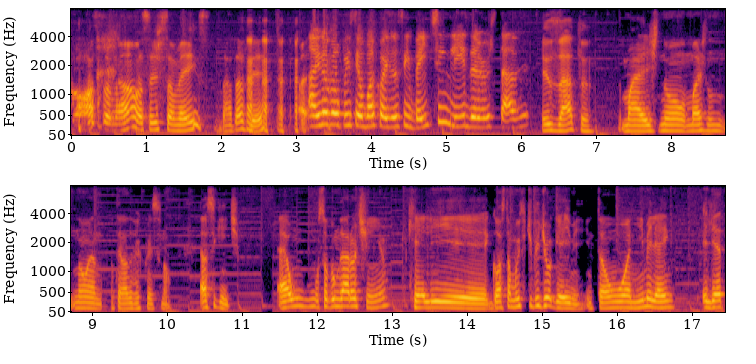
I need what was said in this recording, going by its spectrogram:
Nossa, não, vocês também, nada a ver. Aí no meu pensei uma coisa assim, bem team leader, sabe? Exato. Mas não, mas não, não, é, não tem nada a ver com isso, não. É o seguinte: é um, sobre um garotinho que ele gosta muito de videogame. Então o anime, ele é, ele é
